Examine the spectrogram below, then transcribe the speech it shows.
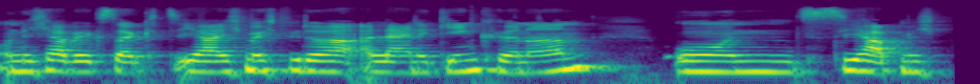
Und ich habe gesagt, ja, ich möchte wieder alleine gehen können. Und sie hat mich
